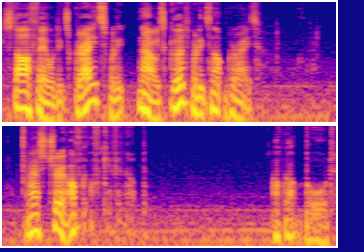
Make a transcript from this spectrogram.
Starfield, it's great, but it, no, it's good, but it's not great. That's true. I've, I've given up. I've got bored.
